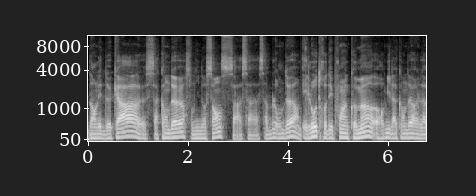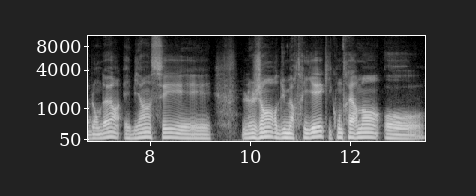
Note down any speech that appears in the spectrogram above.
dans les deux cas, euh, sa candeur, son innocence, sa, sa, sa blondeur. Et l'autre des points communs, hormis la candeur et la blondeur, eh bien c'est le genre du meurtrier qui, contrairement au,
